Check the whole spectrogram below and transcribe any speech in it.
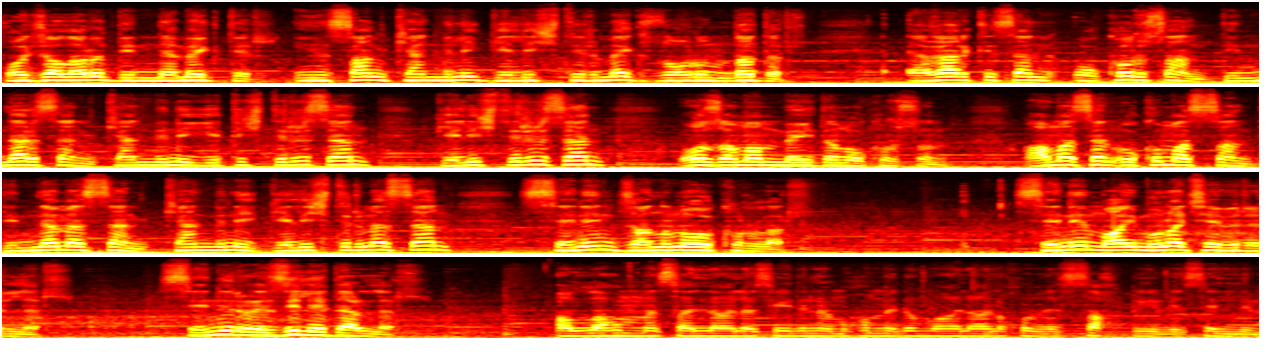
hocaları dinlemektir. İnsan kendini geliştirmek zorundadır. eğer ki sen okursan, dinlersen, kendini yetiştirirsen, geliştirirsen o zaman meydan okursun. Ama sen okumazsan, dinlemezsen, kendini geliştirmezsen senin canını okurlar. Seni maymuna çevirirler. Seni rezil ederler. Allahümme salli ala seyyidina Muhammedin ve ala alihi ve sahbihi ve sellim.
